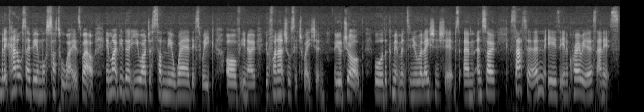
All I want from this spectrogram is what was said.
but it can also be a more subtle way as well. It might be that you are just suddenly aware this week of, you know, your financial situation or your job or the commitments in your relationships. Um, and so Saturn is in Aquarius and it's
